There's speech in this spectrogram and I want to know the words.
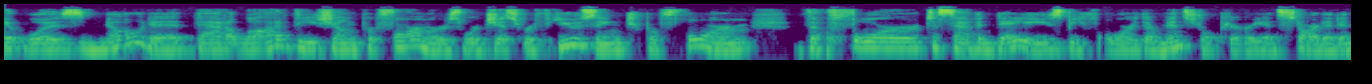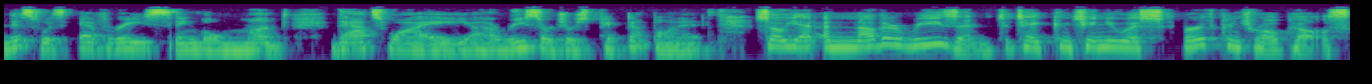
it was noted that a lot of these young performers were just refusing to perform the four to seven days before their menstrual period started. And this was every single month. That's why uh, researchers picked up on it. So, yet another reason to take continuous birth control pills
